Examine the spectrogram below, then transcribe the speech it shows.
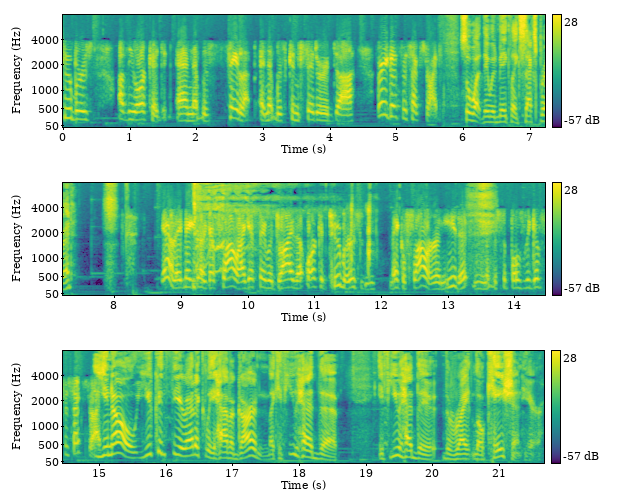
tubers of the orchid, and it was salep, and it was considered uh, very good for sex drive. So what? They would make like sex bread? Yeah, they make like a flour. I guess they would dry the orchid tubers and make a flour and eat it, and it was supposedly good for sex drive. You know, you could theoretically have a garden. Like if you had the if you had the the right location here,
